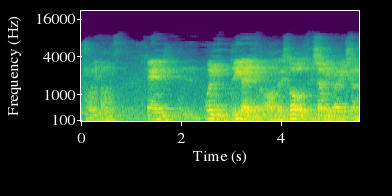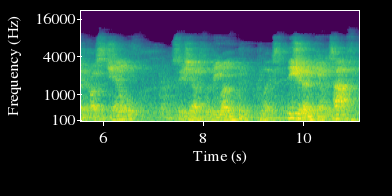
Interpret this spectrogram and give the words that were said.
Friday month. And when D-Day came along, they said, oh, there's so many raids going across the channel, especially after the V1 place. These should only count as half.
